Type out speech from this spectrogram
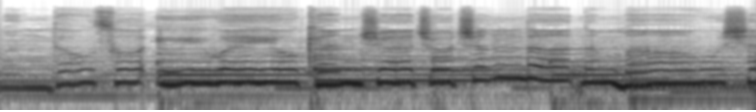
们都错以为有感觉就真的能冒险，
